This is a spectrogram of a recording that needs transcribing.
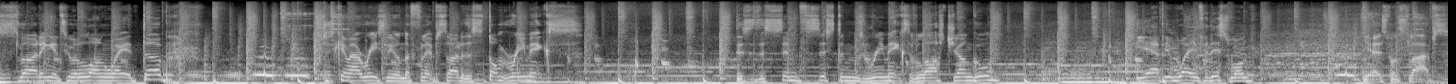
Sliding into a long awaited dub. Just came out recently on the flip side of the Stomp remix. This is the Synth Systems remix of Last Jungle. Yeah, I've been waiting for this one. Yeah, this one slaps.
